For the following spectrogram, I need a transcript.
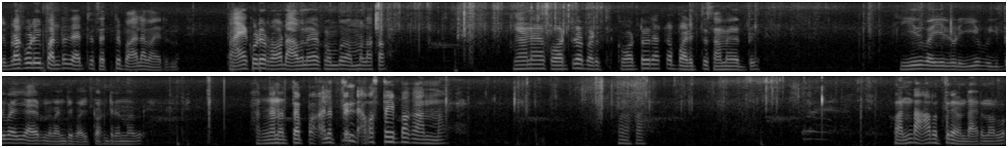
ഇവിടെ കൂടി പണ്ട് ഏറ്റവും സെറ്റ് പാലമായിരുന്നു. താഴെക്കൂടി റോഡ് ആവുന്നതിനൊക്കെ മുമ്പ് നമ്മളൊക്കെ ഞാൻ കോട്ടൂർ പഠി കോട്ടൂരൊക്കെ പഠിച്ച സമയത്ത് ഈ വഴിയിലൂടെ ഈ ഇത് വഴിയായിരുന്നു വണ്ടി പോയിക്കൊണ്ടിരുന്നത്. അങ്ങനത്തെ പാലത്തിന്റെ അവസ്ഥ ഇപ്പോൾ കാണണം. ആഹാ. പണ്ട് ആറ് ഇത്രേ ഉണ്ടായിരുന്നുള്ളൂ.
